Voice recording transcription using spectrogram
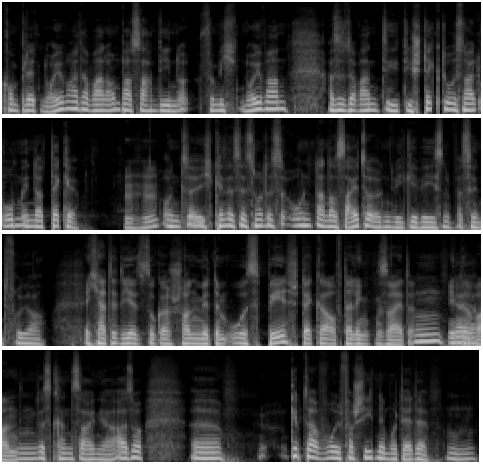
komplett neu war. Da waren auch ein paar Sachen, die für mich neu waren. Also da waren die, die Steckdosen halt oben in der Decke. Mhm. Und äh, ich kenne das jetzt nur, dass unten an der Seite irgendwie gewesen sind früher. Ich hatte die jetzt sogar schon mit dem USB-Stecker auf der linken Seite mhm, in ja, der Wand. Ja, das kann sein, ja. Also äh, gibt da wohl verschiedene Modelle. Mhm.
